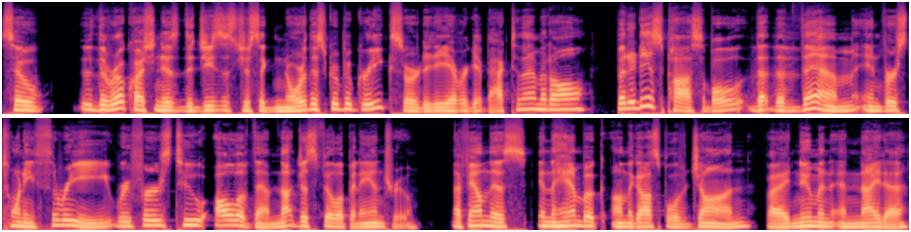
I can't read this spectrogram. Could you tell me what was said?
So the real question is Did Jesus just ignore this group of Greeks or did he ever get back to them at all? But it is possible that the them in verse 23 refers to all of them, not just Philip and Andrew. I found this in the handbook on the Gospel of John by Newman and Nida.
